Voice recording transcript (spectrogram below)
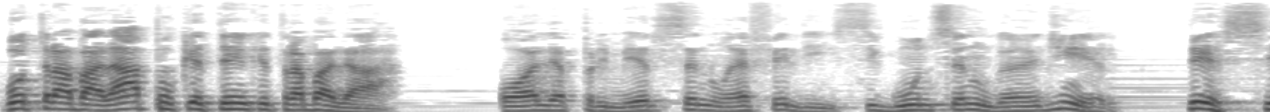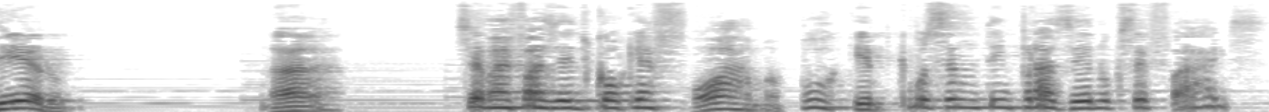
vou trabalhar porque tenho que trabalhar. Olha, primeiro, você não é feliz. Segundo, você não ganha dinheiro. Terceiro, tá? você vai fazer de qualquer forma. Por quê? Porque você não tem prazer no que você faz.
